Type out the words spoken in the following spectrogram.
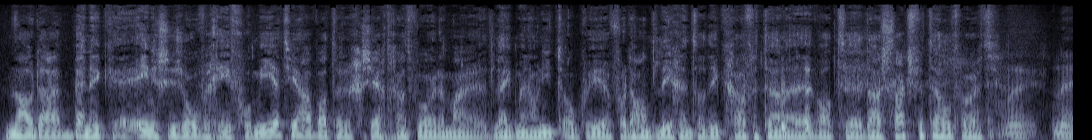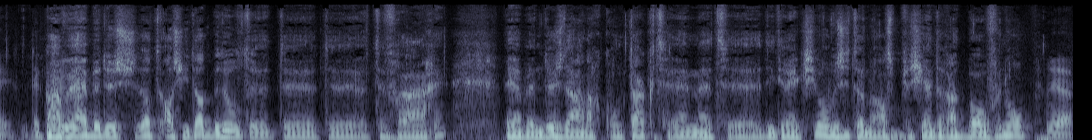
Nou, daar ben ik enigszins over geïnformeerd, ja, wat er gezegd gaat worden. Maar het lijkt me nog niet ook weer voor de hand liggend dat ik ga vertellen wat uh, daar straks verteld wordt. Nee, nee. Maar we hebben dus, dat, als je dat bedoelt te, te, te, vragen, we hebben dusdanig contact hè, met uh, die directie. Want we zitten er als patiëntenraad bovenop. Ja.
